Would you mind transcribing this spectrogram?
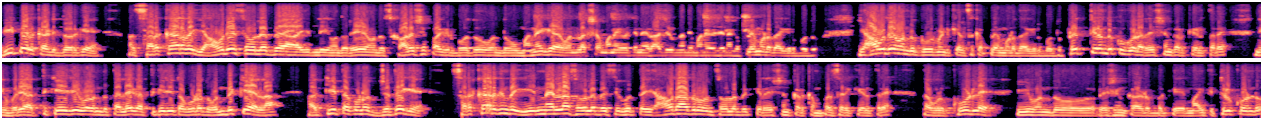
ಬಿ ಪಿ ಎಲ್ ಕಾರ್ಡ್ ಇದ್ದವರಿಗೆ ಸರ್ಕಾರದ ಯಾವುದೇ ಸೌಲಭ್ಯ ಇಲ್ಲಿ ಒಂದು ರೇ, ಒಂದು ಸ್ಕಾಲರ್ಶಿಪ್ ಆಗಿರ್ಬೋದು, ಒಂದು ಮನೆಗೆ ಒಂದು ಲಕ್ಷ ಮನೆ ಯೋಜನೆ, ರಾಜೀವ್ ಗಾಂಧಿ ಮನೆ ಯೋಜನೆಗೆ ಅಪ್ಲೈ ಮಾಡೋದಾಗಿರ್ಬೋದು, ಯಾವುದೇ ಒಂದು ಗೌರ್ಮೆಂಟ್ ಕೆಲಸಕ್ಕೆ ಅಪ್ಲೈ ಮಾಡೋದಾಗಿರ್ಬೋದು, ಪ್ರತಿಯೊಂದಕ್ಕೂ ಕೂಡ ರೇಷನ್ ಕಾರ್ಡ್ ಕೇಳ್ತಾರೆ. ನೀವು ಬರೀ ಹತ್ತು ಕೆಜಿ ಒಂದು ತಲೆಗೆ ಹತ್ತು ಕೆಜಿ ತಗೊಳೋದು ಒಂದಕ್ಕೆ ಅಲ್ಲ, ಅಕ್ಕಿ ತಗೊಳೋದ್ ಜೊತೆಗೆ ಸರ್ಕಾರದಿಂದ ಏನೆಲ್ಲ ಸೌಲಭ್ಯ ಸಿಗುತ್ತೆ, ಯಾವುದಾದ್ರೂ ಒಂದು ಸೌಲಭ್ಯಕ್ಕೆ ರೇಷನ್ ಕಾರ್ಡ್ ಕಂಪಲ್ಸರಿ ಕೇಳ್ತಾರೆ ತಾವುಗಳು ಕೂಡಲೇ ಈ ಒಂದು ರೇಷನ್ ಕಾರ್ಡ್ ಬಗ್ಗೆ ಮಾಹಿತಿ ತಿಳ್ಕೊಂಡು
